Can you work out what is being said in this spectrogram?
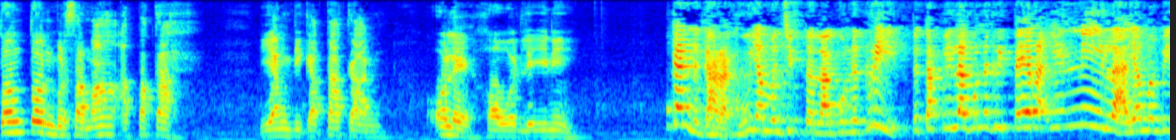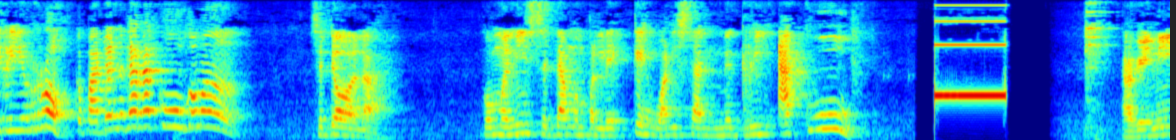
tonton bersama apakah yang dikatakan oleh Howard Lee ini. Bukan negaraku yang mencipta lagu negeri, tetapi lagu negeri Perak inilah yang memberi roh kepada negaraku, koma. Sedarlah. Koma ni sedang memperlekeh warisan negeri aku. Hari ini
